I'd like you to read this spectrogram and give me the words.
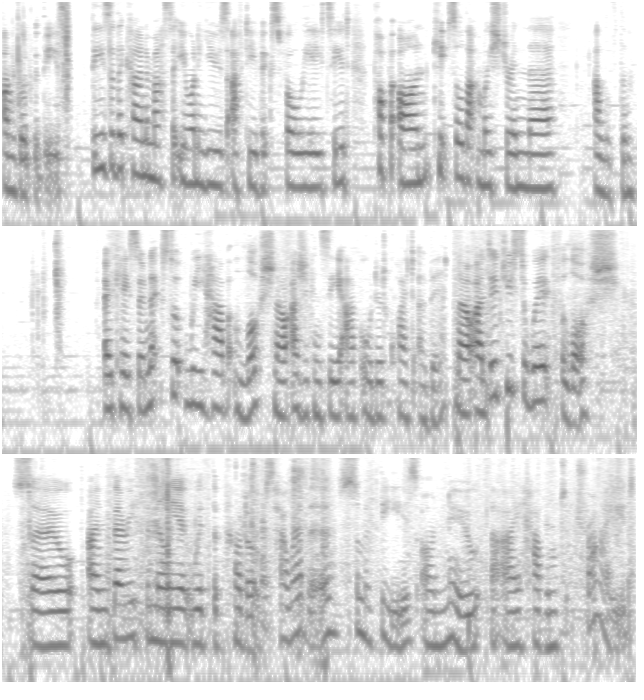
I'm good with these. These are the kind of masks that you want to use after you've exfoliated. Pop it on, keeps all that moisture in there. I love them. Okay, so next up we have Lush. Now, as you can see, I've ordered quite a bit. Now, I did used to work for Lush, so I'm very familiar with the products. However, some of these are new that I haven't tried.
